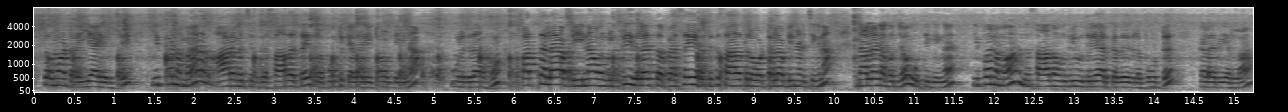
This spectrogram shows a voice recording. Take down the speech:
சுத்தமாக ட்ரை ஆயிருச்சு. இப்போ நம்ம ஆற வச்சிருக்க சாதத்தை இதில் போட்டு கிளறிட்டோம் அப்படின்னா உங்களுக்கு இதாகும். பத்தலை அப்படின்னா உங்களுக்கு இதில் த பிசையறதுக்கு சாதத்தில் ஒட்டலை அப்படின்னு நினச்சிங்கன்னா நல்லெண்ணெய் கொஞ்சம் ஊற்றிக்கிங்க இப்போ நம்ம இந்த சாதம் உதிரி உதிரியாக இருக்கிறத இதில் போட்டு கிளறிடலாம்.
